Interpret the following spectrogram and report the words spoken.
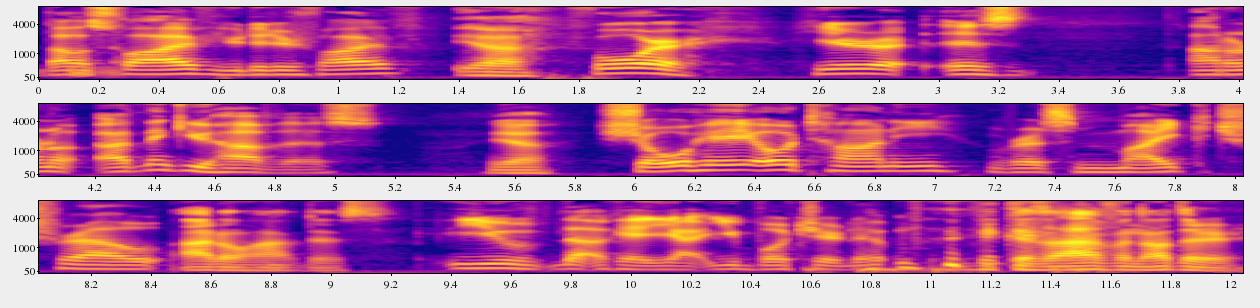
that was five. You did your five. Yeah. Four. Here is, I don't know. I think you have this. Yeah. Shohei Ohtani versus Mike Trout. I don't have this You okay? Yeah, you butchered him. because I have another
